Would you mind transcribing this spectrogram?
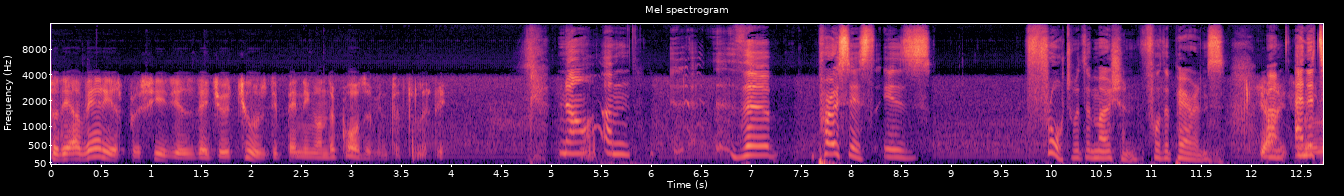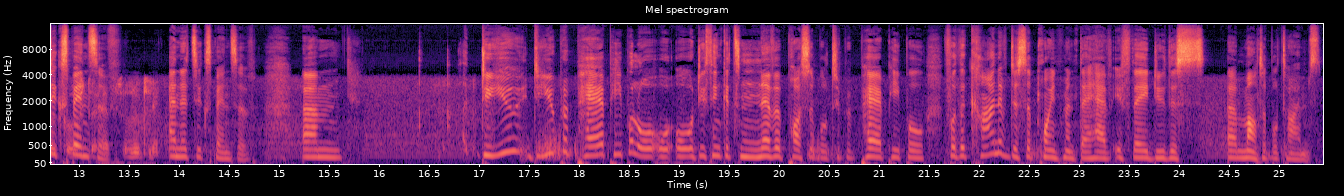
So there are various procedures that you choose depending on the cause of infertility. Now, um, the process is fraught with emotion for the parents, yeah, um, it's and it's expensive. Absolutely, and it's expensive. Um, do you do you prepare people, or, or, or, do you think it's never possible to prepare people for the kind of disappointment they have if they do this uh, multiple times?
